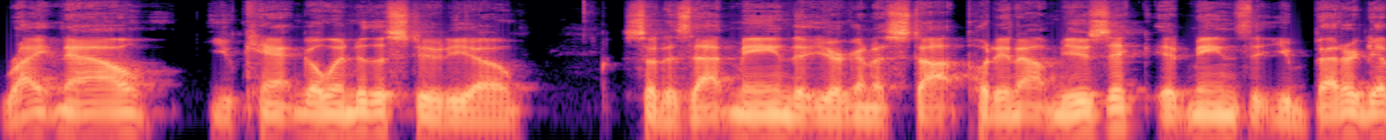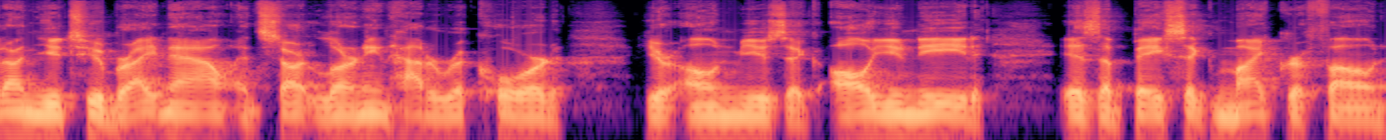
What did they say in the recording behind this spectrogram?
Right now, you can't go into the studio. So, does that mean that you're going to stop putting out music? It means that you better get on YouTube right now and start learning how to record your own music. All you need is a basic microphone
